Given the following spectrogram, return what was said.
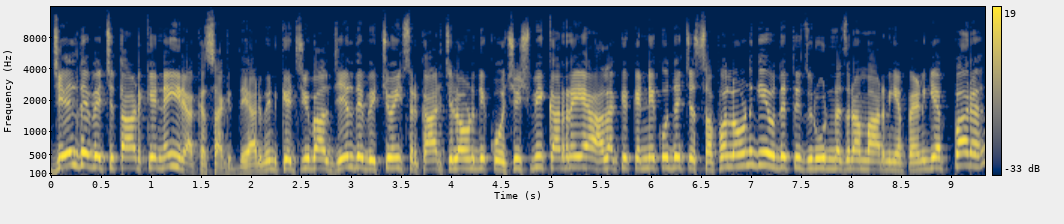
ਜੇਲ੍ਹ ਦੇ ਵਿੱਚ ਤਾੜ ਕੇ ਨਹੀਂ ਰੱਖ ਸਕਦੇ। ਅਰਵਿੰਦ ਕੇਜਰੀਵਾਲ ਜੇਲ੍ਹ ਦੇ ਵਿੱਚੋਂ ਹੀ ਸਰਕਾਰ ਚਲਾਉਣ ਦੀ ਕੋਸ਼ਿਸ਼ ਵੀ ਕਰ ਰਹੇ ਆ। ਹਾਲਾਂਕਿ ਕਿੰਨੇ ਕੁ ਉਹਦੇ ਚ ਸਫਲ ਹੋਣਗੇ, ਉਹਦੇ ਤੇ ਜ਼ਰੂਰ ਨਜ਼ਰਾਂ ਮਾਰਨੀਆਂ ਪੈਣਗੀਆਂ, ਪਰ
